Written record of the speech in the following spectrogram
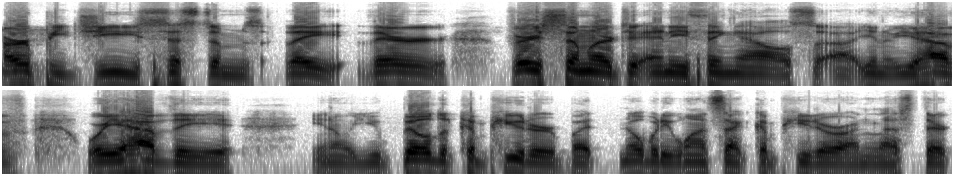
RPG systems they they're very similar to anything else. Uh, you know, you have where you have the you know you build a computer, but nobody wants that computer unless there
